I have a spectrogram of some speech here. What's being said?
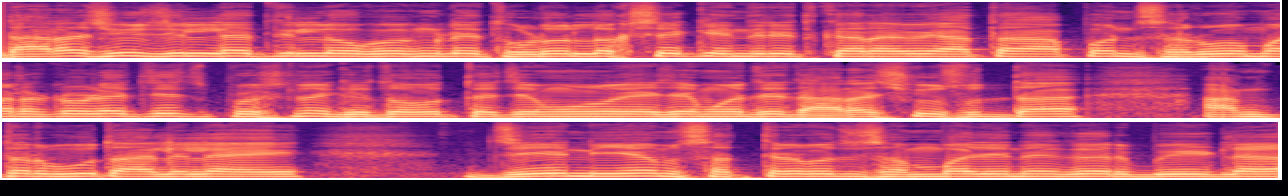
धाराशिव जिल्ह्यातील लोकांकडे थोडं लक्ष केंद्रित करावे. आता आपण सर्व मराठवाड्याचेच प्रश्न घेतो आहोत. त्याच्यामुळे याच्यामध्ये धाराशिवसुद्धा अंतर्भूत आलेलं आहे. जे नियम छत्रपती संभाजीनगर बीडला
